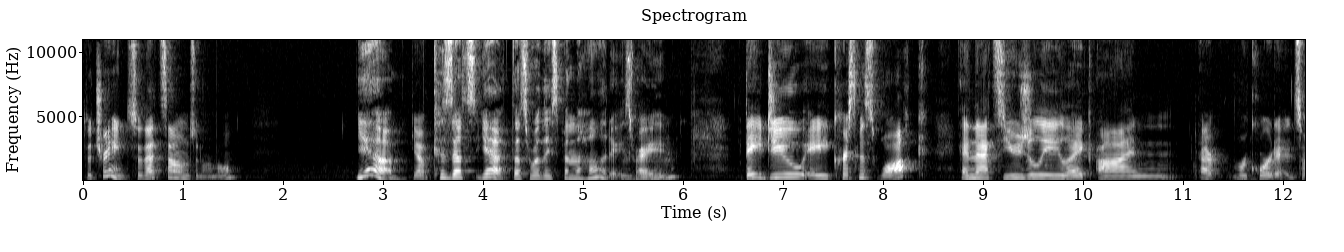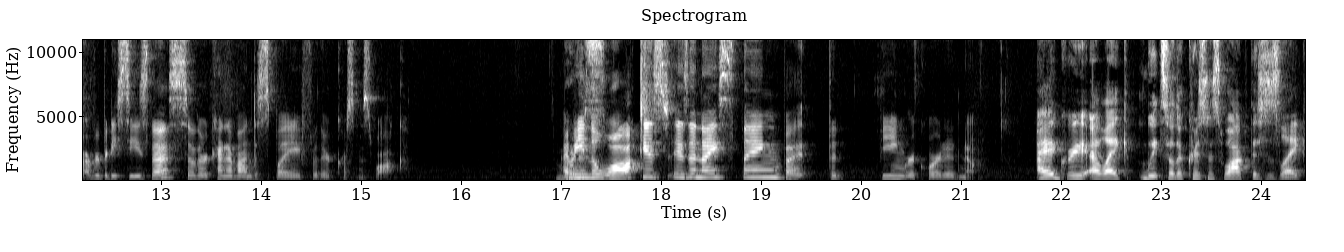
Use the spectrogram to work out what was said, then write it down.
the train. So that sounds normal. Yeah. Yep. Because that's yeah, that's where they spend the holidays, right? They do a Christmas walk, and that's usually like on uh, recorded, so everybody sees this. So they're kind of on display for their Christmas walk. I mean, the walk is is a nice thing, but the being recorded, no. I agree. I like wait. So the Christmas walk. This is like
